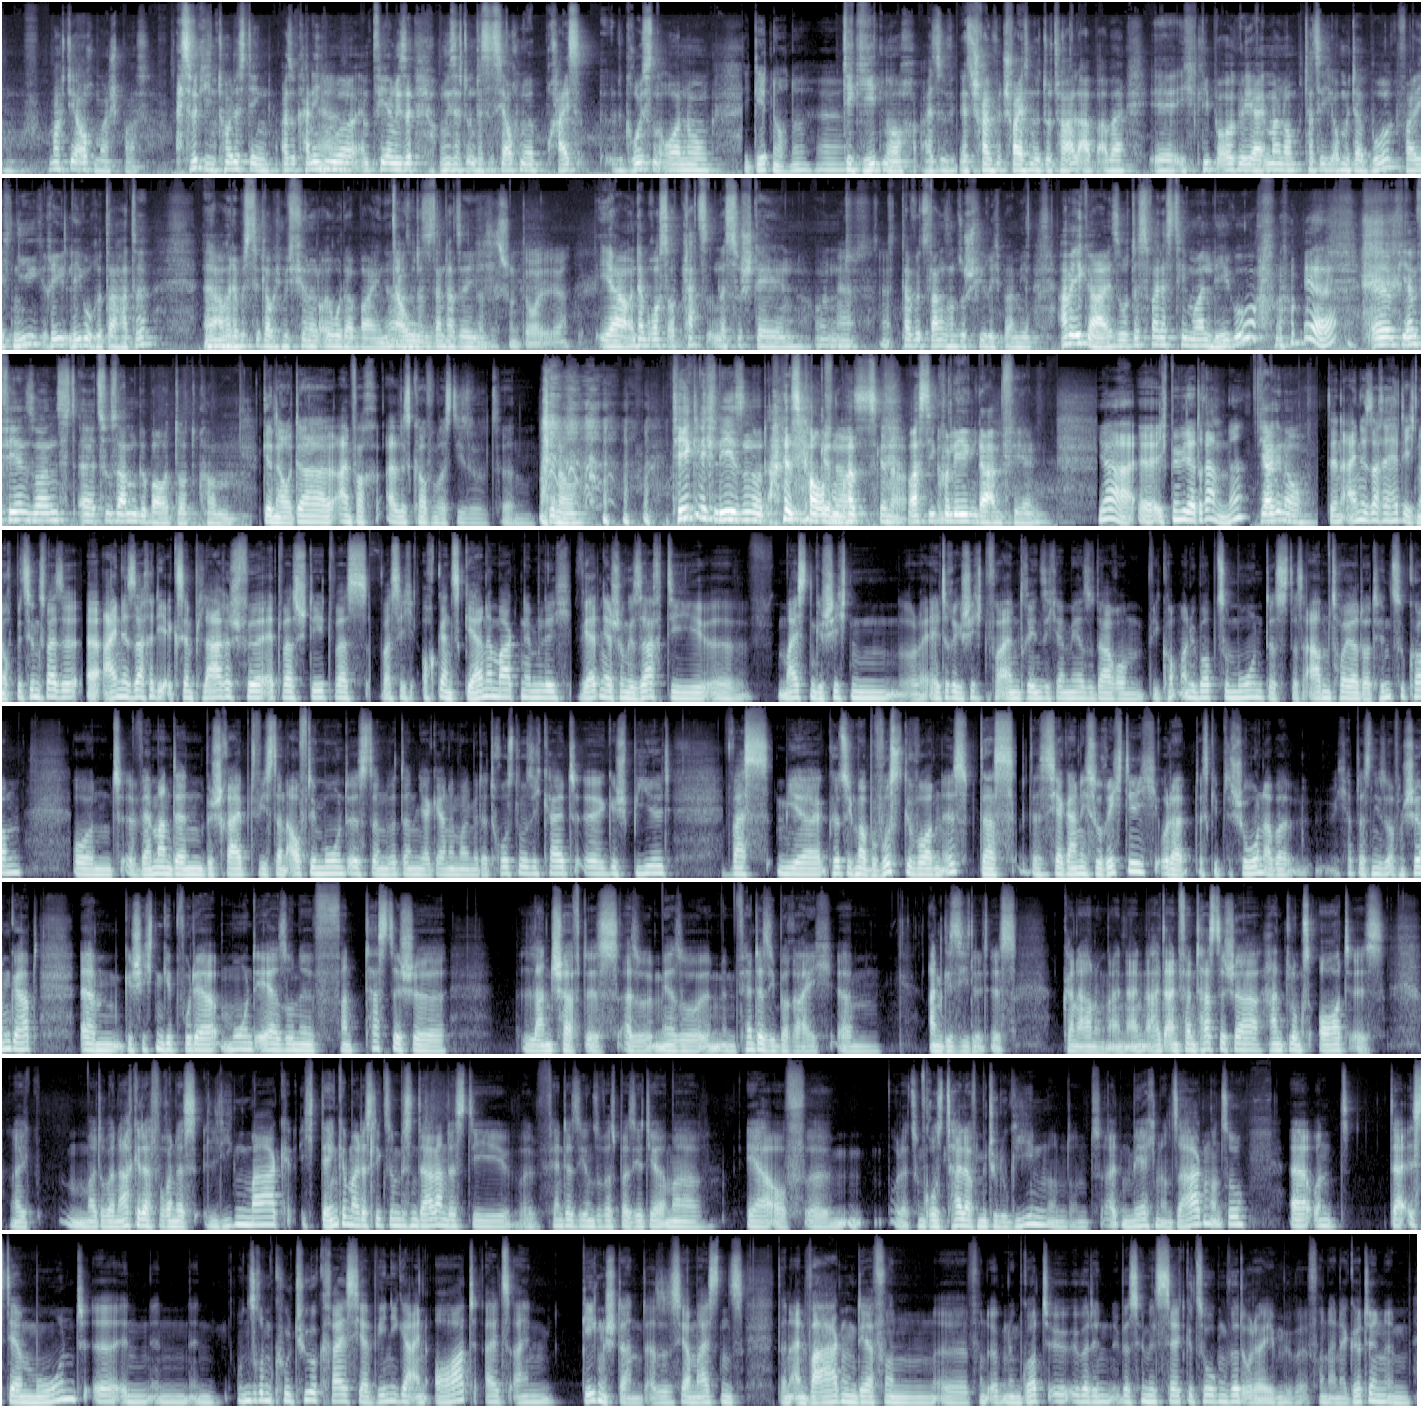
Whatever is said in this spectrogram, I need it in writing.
macht dir auch immer Spaß. Es ist wirklich ein tolles Ding. Also kann ich ja. nur empfehlen. Und wie gesagt, und das ist ja auch nur Preis, Größenordnung. Die geht noch, ne? Ja. Die geht noch. Also jetzt schweißen wir total ab, aber äh, ich liebe Orgel ja immer noch tatsächlich auch mit der Burg, weil ich nie Lego-Ritter hatte. Äh, mhm. aber da bist du, glaube ich, mit 400 Euro dabei. Ne? Also das ist dann tatsächlich. Das ist schon toll, ja. Ja, und dann brauchst du auch Platz, um das zu stellen. Und ja, ja. da wird es langsam so schwierig bei mir. Aber egal, so, das war das Thema Lego. Ja. äh, wir empfehlen sonst äh, zusammengebaut.com. Genau, da einfach alles kaufen, was die so. Ähm genau. Täglich lesen und alles kaufen, genau, was, genau. was die Kollegen da empfehlen. Ja, äh, ich bin wieder dran, ne? Ja, genau. Denn eine Sache hätte ich noch, beziehungsweise äh, eine Sache, die exemplarisch für etwas steht, was, was ich auch ganz gerne mag, nämlich, wir hatten ja schon gesagt, die äh, meisten Geschichten oder ältere Geschichten vor allem drehen sich ja mehr so darum, wie kommt man überhaupt zum Mond, das, das Abenteuer dorthin zu kommen. Und wenn man dann beschreibt, wie es dann auf dem Mond ist, dann wird dann ja gerne mal mit der Trostlosigkeit äh, gespielt. Was mir kürzlich mal bewusst geworden ist, dass das ist ja gar nicht so richtig, oder das gibt es schon, aber ich habe das nie so auf dem Schirm gehabt, ähm, Geschichten gibt, wo der Mond eher so eine fantastische Landschaft ist, also mehr so im, im Fantasy-Bereich ähm, angesiedelt ist. Keine Ahnung, ein, ein, halt ein fantastischer Handlungsort ist. Und mal drüber nachgedacht, woran das liegen mag. Ich denke mal, das liegt so ein bisschen daran, dass die Fantasy und sowas basiert ja immer eher auf ähm, oder zum großen Teil auf Mythologien und, und alten Märchen und Sagen und so. Äh, und da ist der Mond äh, in, in, in, unserem Kulturkreis ja weniger ein Ort als ein Gegenstand. Also es ist ja meistens dann ein Wagen, der von, äh, von irgendeinem Gott über den, übers Himmelszelt gezogen wird oder eben über, von einer Göttin. Im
